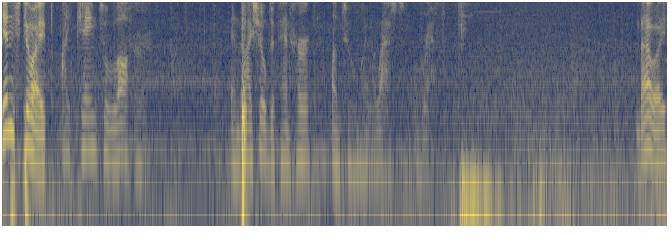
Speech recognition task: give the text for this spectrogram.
Я не співаю. I and I shall defend her until my last breath. Dawaj.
